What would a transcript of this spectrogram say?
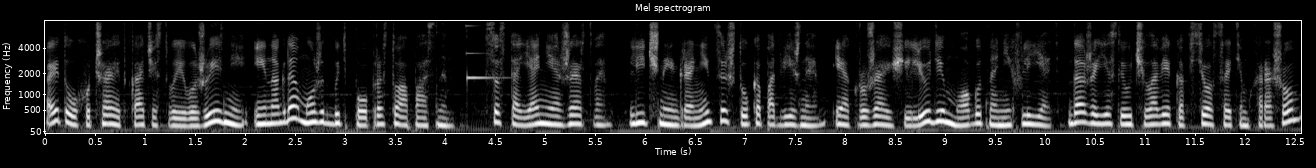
а это ухудшает качество его жизни и иногда может быть попросту опасным. Состояние жертвы. Личные границы – штука подвижная, и окружающие люди могут на них влиять. Даже если у человека все с этим хорошо,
